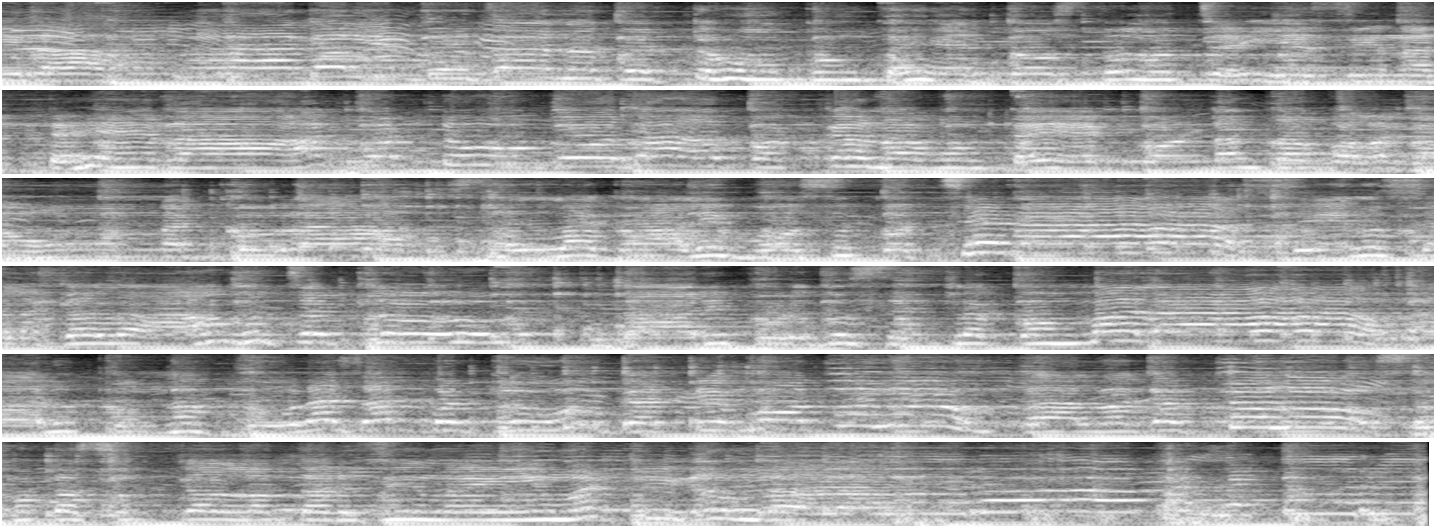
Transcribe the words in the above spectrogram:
తీరా? నాగలి పెట్టుకుంటే దోస్తులు చేసినట్టేరా కొట్టు గోదా పక్కన ఉంటే కొండంత బలగం ఉన్నట్టురా? చల్లగాలి మోసుకొచ్చరా సేను శిలకల చెట్లు దారి పొడుగు సెట్ల కొమ్మలా? రాలుతున్న పూల సప్పట్లు గట్టి మోపులు కాల్వ గట్టులు సుమట సుక్కల్లో తడిసిన ఈ మట్టి గంధాల? పల్లెటూరు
